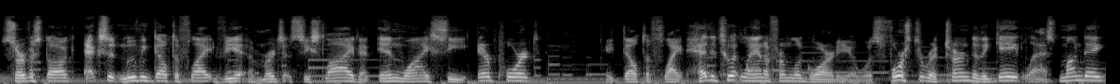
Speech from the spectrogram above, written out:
Service dog exit moving Delta flight via emergency slide at NYC Airport. A Delta flight headed to Atlanta from LaGuardia was forced to return to the gate last Monday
